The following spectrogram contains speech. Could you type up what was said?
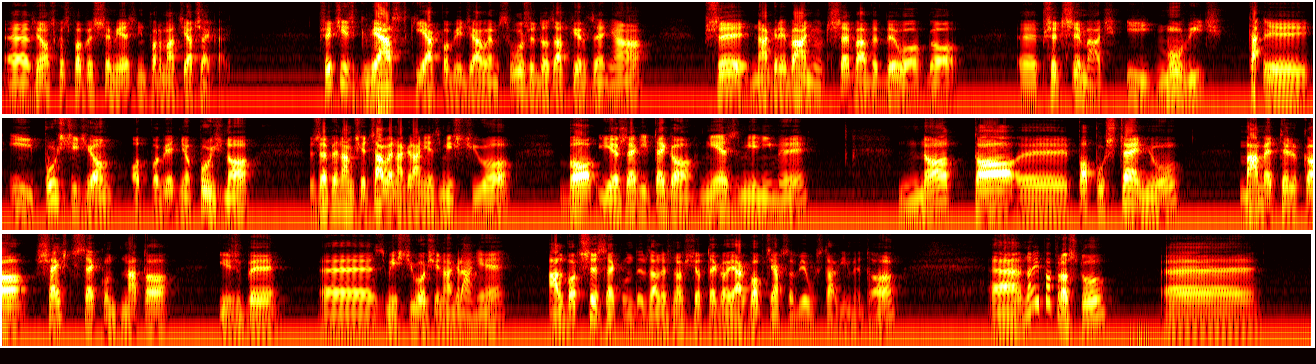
E, W związku z powyższym jest informacja czekaj. Przycisk gwiazdki, jak powiedziałem, służy do zatwierdzenia. Przy nagrywaniu trzeba by było go e, przytrzymać i mówić ta, y, i puścić ją odpowiednio późno, żeby nam się całe nagranie zmieściło, bo jeżeli tego nie zmienimy, no to yy, po puszczeniu mamy tylko 6 sekund na to, iżby e, zmieściło się nagranie, albo 3 sekundy, w zależności od tego, jak w opcjach sobie ustawimy to. E, no i po prostu e,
